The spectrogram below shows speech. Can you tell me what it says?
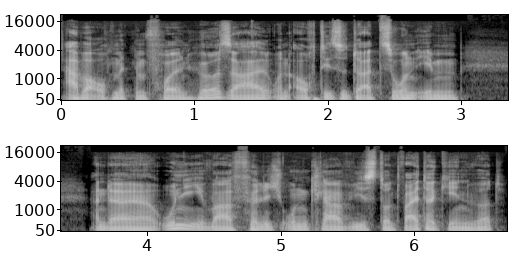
aber auch mit einem vollen Hörsaal und auch die Situation eben an der Uni war völlig unklar, wie es dort weitergehen wird.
